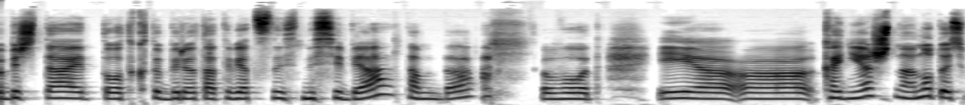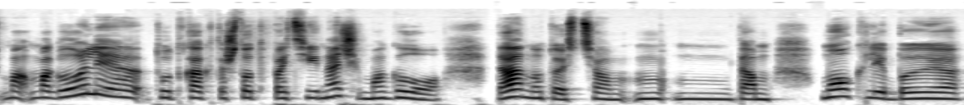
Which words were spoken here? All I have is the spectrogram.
побеждает тот, кто берет ответственность на себя, там, да, вот. И, э, конечно, ну, то есть могло ли тут как-то что-то пойти иначе? Могло, да, ну, то есть там мог ли бы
